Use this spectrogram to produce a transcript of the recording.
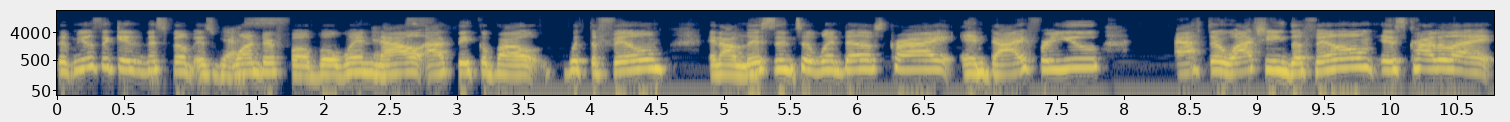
the music in this film is yes. wonderful. But when yes. now I think about with the film and I listen to When Doves Cry and Die for You after watching the film, it's kind of like,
